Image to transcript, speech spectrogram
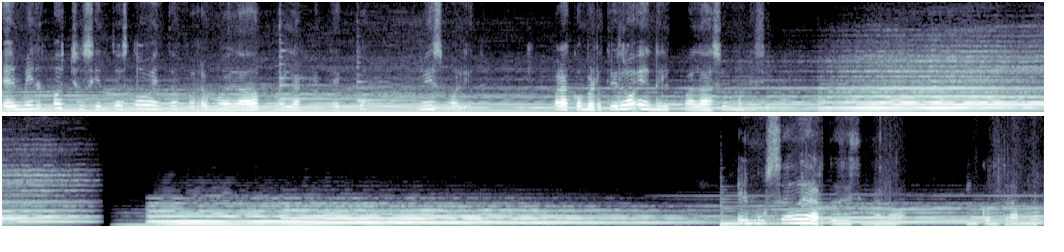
En 1890 fue remodelado por el arquitecto Luis Molina para convertirlo en el Palacio Municipal. El Museo de Artes de Sinaloa encontramos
